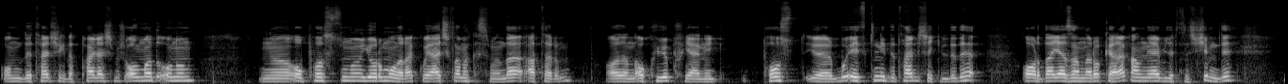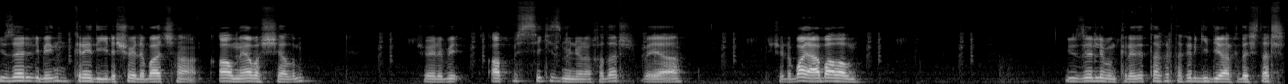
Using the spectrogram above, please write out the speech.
Onu detaylı şekilde paylaşmış. Olmadı onun e, o postunu yorum olarak veya açıklama kısmında atarım. Oradan da okuyup yani post e, bu etkinliği detaylı şekilde de Orada yazanları okuyarak anlayabilirsiniz. Şimdi 150 bin krediyle şöyle ha, almaya başlayalım. Şöyle bir 68 milyona kadar veya şöyle bayağı bir alalım. 150 bin kredi takır takır gidiyor arkadaşlar.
